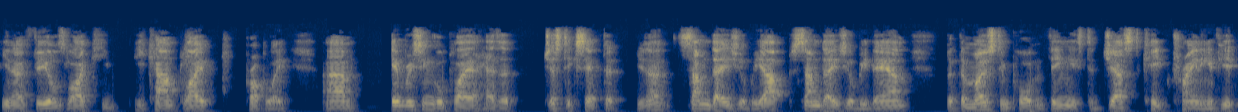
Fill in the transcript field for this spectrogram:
you know, feels like he, he can't play properly. Um, every single player has it. Just accept it. You know, some days you'll be up, some days you'll be down. But the most important thing is to just keep training. If you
